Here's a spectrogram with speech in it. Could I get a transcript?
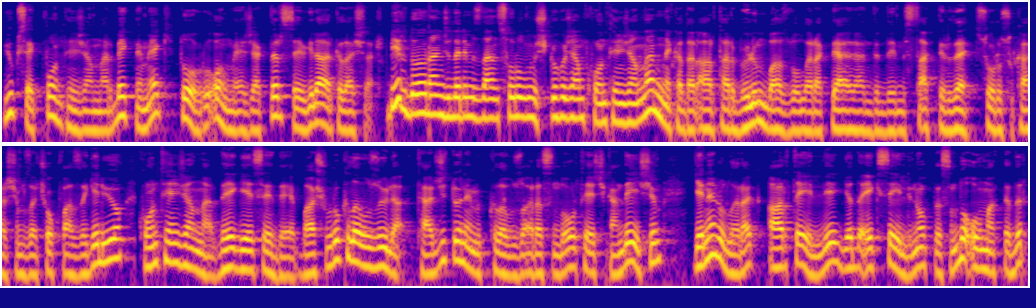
yüksek kontenjanlar beklemek doğru olmayacaktır sevgili arkadaşlar. Bir de öğrencilerimizden sorulmuş ki hocam kontenjanlar ne kadar artar bölüm bazlı olarak değerlendirdiğimiz takdirde sorusu karşımıza çok fazla geliyor. Kontenjanlar DGS'de başvuru kılavuzuyla tercih dönemi kılavuzu arasında ortaya çıkan değişim genel olarak artı 50 ya da eksi 50 noktasında olmaktadır.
